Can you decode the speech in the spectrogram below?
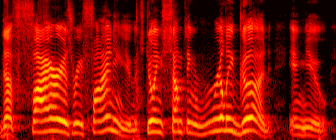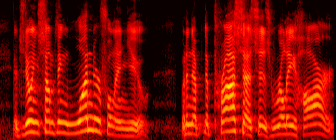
The fire is refining you, it's doing something really good in you, it's doing something wonderful in you. But in the, the process is really hard,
